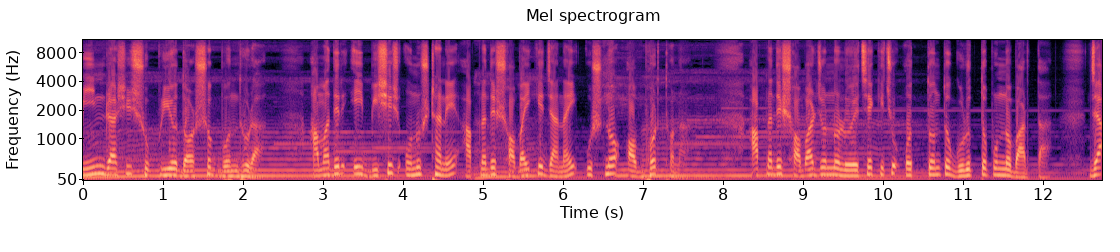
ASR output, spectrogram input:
মীন রাশির সুপ্রিয় দর্শক বন্ধুরা, আমাদের এই বিশেষ অনুষ্ঠানে আপনাদের সবাইকে জানাই উষ্ণ অভ্যর্থনা। আপনাদের সবার জন্য রয়েছে কিছু অত্যন্ত গুরুত্বপূর্ণ বার্তা, যা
